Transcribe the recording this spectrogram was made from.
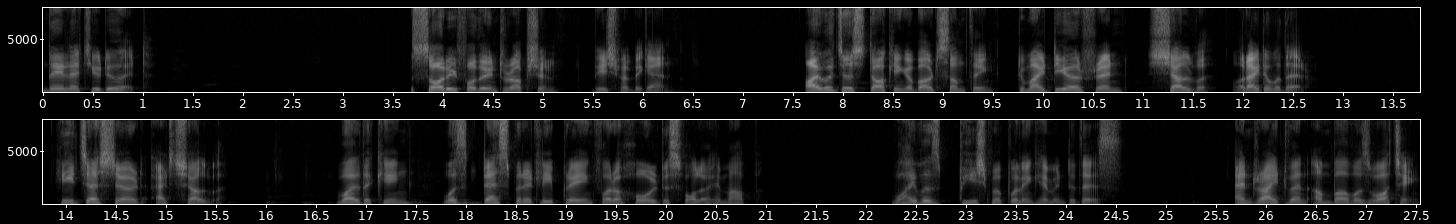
they let you do it. Sorry for the interruption, Bhishma began. I was just talking about something to my dear friend Shalva, right over there. He gestured at Shalva, while the king was desperately praying for a hole to swallow him up. Why was Bhishma pulling him into this? And right when Amba was watching.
